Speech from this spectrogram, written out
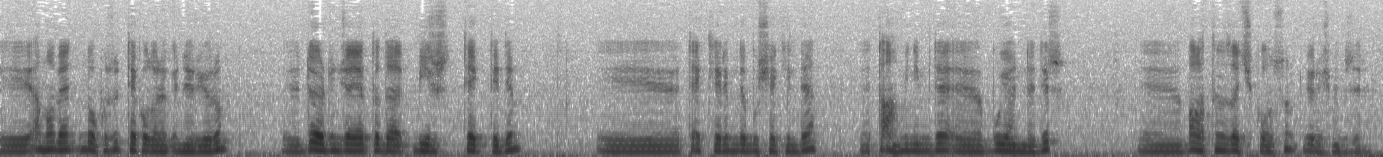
E, ama ben 9'u tek olarak öneriyorum. E, dördüncü ayakta da bir tek dedim. E, teklerim de bu şekilde. E, tahminim de e, bu yöndedir. E, bahtınız açık olsun. Görüşmek üzere.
